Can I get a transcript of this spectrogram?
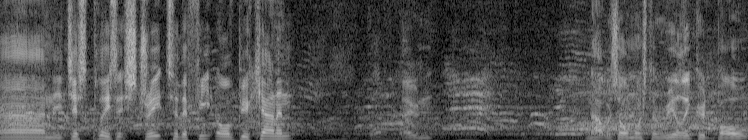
And he just plays it straight to the feet of Buchanan. Down. And that was almost a really good ball.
